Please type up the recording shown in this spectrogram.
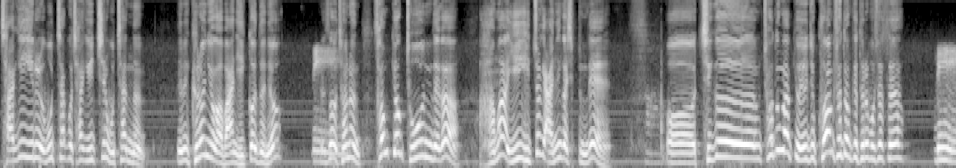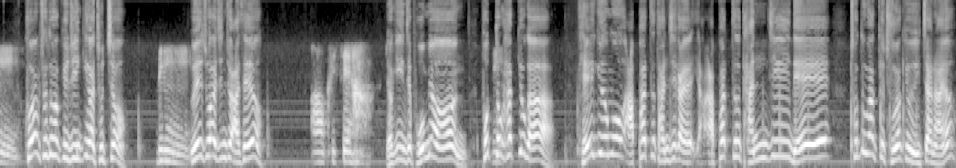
자기 일을 못 찾고 자기 위치를 못 찾는 이런 그런 경우가 많이 있거든요. 네. 그래서 저는 성격 좋은 데가 아마 이 이쪽이 아닌가 싶은데 아, 어 지금 초등학교 요즘 구암 초등학교 들어보셨어요? 네. 구암 초등학교 요즘 인기가 좋죠. 네. 왜 좋아진 줄 아세요? 아, 글쎄요. 여기 이제 보면 보통 네. 학교가 대규모 아파트 단지가 아파트 단지 내에 초등학교, 중학교 있잖아요.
